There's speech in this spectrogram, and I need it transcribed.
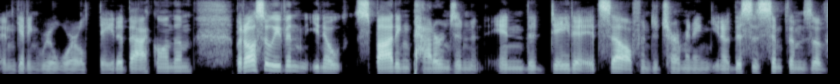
and getting real world data back on them, but also even you know spotting patterns in in the data itself and determining you know this is symptoms of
